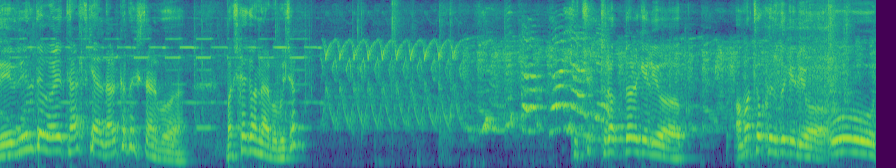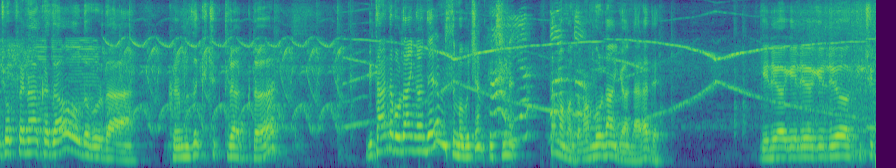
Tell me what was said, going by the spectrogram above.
Devrildi böyle ters geldi arkadaşlar bu. Başka gönder babacığım. Küçük traktör geliyor. Ama çok hızlı geliyor. Oo, çok fena kaza oldu burada. Kırmızı küçük traktör. Bir tane de buradan gönderir misin babacığım? İçine... Tamam o zaman buradan gönder hadi. Geliyor geliyor geliyor. Küçük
